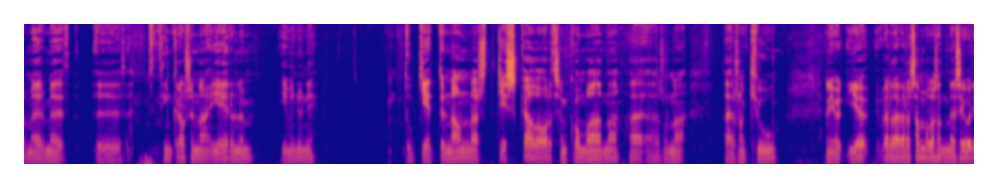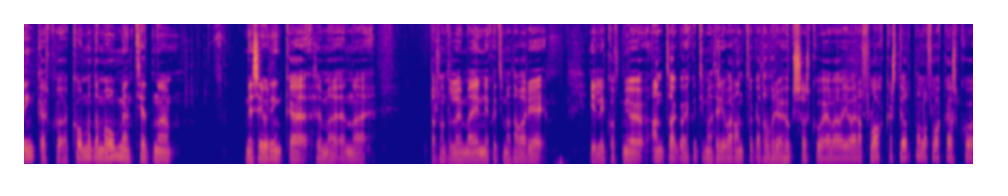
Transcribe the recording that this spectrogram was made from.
sem er með uh, þingrásina í eirunum í vinnunni, þú getur nánast giskað á orð sem koma þarna, það, það er svona það er svona kjú en ég, ég verði að vera sammála með Sigur Inga sko, að komanda moment hérna með Sigur Inga sem að enna, bara svona til að lauma inn eitthvað tíma þá var ég, ég líka oft mjög andvaka og eitthvað tíma þegar ég var andvaka þá fór ég að hugsa sko ef ég væri að flokka stjórnmálaflokka sko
